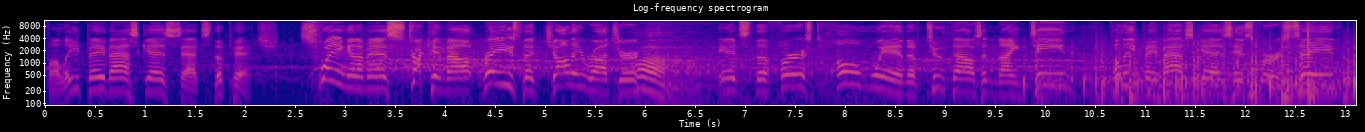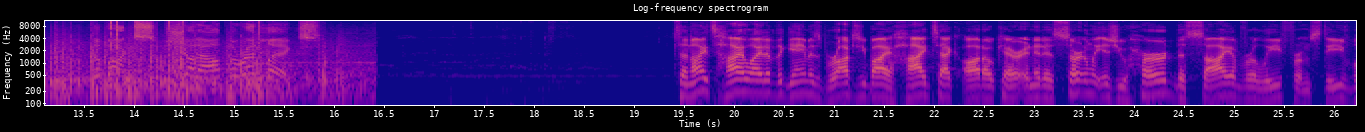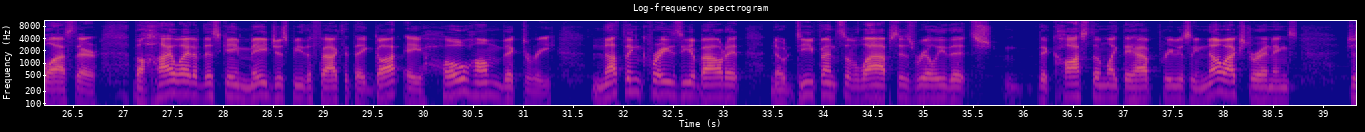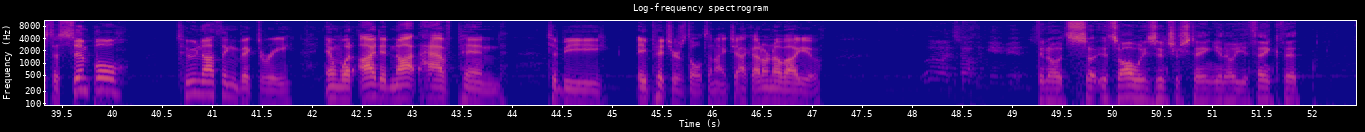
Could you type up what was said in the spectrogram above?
Felipe Vasquez sets the pitch. Swing and a miss, struck him out, raised the Jolly Roger. Ah. It's the first home win of 2019. Felipe Vasquez, his first save. The Bucks shut out the Redlegs. Tonight's highlight of the game is brought to you by High Tech Auto Care, and it is certainly, as you heard, the sigh of relief from Steve Blass there. The highlight of this game may just be the fact that they got a ho hum victory. Nothing crazy about it. No defensive lapses really that sh- that cost them like they have previously. No extra innings. Just a simple two nothing victory, and what I did not have pinned to be a pitcher's duel tonight, Jack. I don't know about you. You know, it's uh, it's always interesting. You know, you think that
